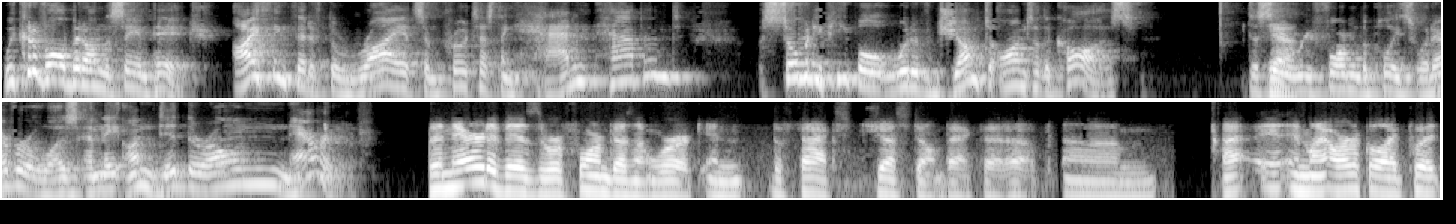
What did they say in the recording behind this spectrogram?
we could have all been on the same page. I think that if the riots and protesting hadn't happened, so many people would have jumped onto the cause to say yeah. reform the police, whatever it was, and they undid their own narrative. the narrative is the reform doesn't work, and the facts just don't back that up. Um, I, in my article, I put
